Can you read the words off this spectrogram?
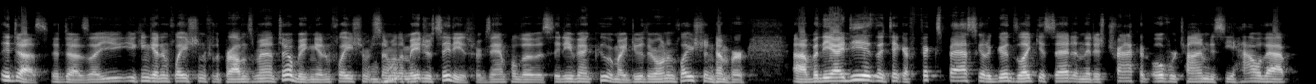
It does. It does. Uh, you, you can get inflation for the province of Manitoba. You can get inflation for mm-hmm. some of the mm-hmm. major cities. For example, the, the, city of Vancouver might do their own inflation number. Uh, but the idea is they take a fixed basket of goods, like you said, and they just track it over time to see how that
